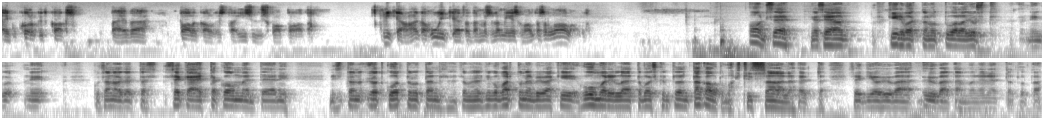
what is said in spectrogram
ei kun 32 päivää palkallista isyysvapaata, mikä on aika huikeaa tämmöisellä miesvaltaisella alalla. On se, ja se on kirvoittanut tuolla just, niin kuin, niin, kun sanoit, että sekä että kommentteja, niin, niin sitten on jotkut ottanut tämän niin varttuneempi väki huumorilla, että voisiko tämän takautuvasti saada, että sekin on hyvä, hyvä tämmöinen, että tota,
